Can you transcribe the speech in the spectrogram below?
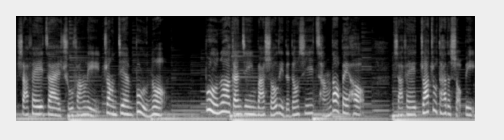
沙菲在厨房里撞见布鲁诺。布鲁诺赶紧把手里的东西藏到背后。沙菲抓住他的手臂，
